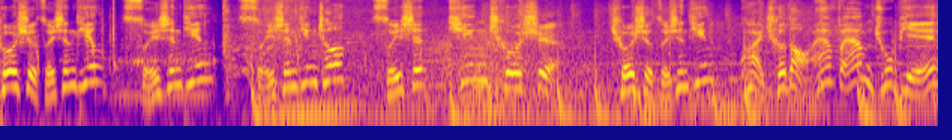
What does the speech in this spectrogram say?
车市随身听，随身听，随身听车，随身听车市，车市随身听，快车道 FM 出品。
